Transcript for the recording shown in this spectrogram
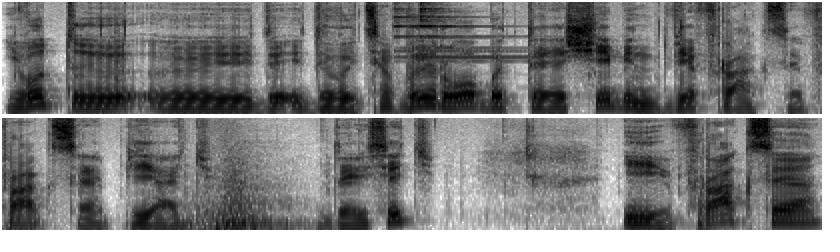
І от е, е, ди- дивіться, ви робите щебінь дві фракції. Фракція 5-10 і фракція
